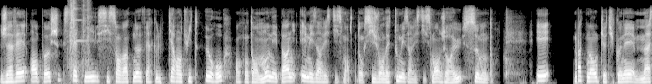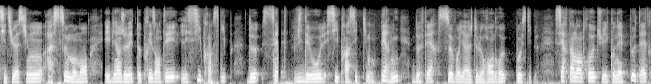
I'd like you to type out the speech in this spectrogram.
j'avais en poche 7629,48 euros en comptant mon épargne et mes investissements. Donc si je vendais tous mes investissements, j'aurais eu ce montant. Et Maintenant que tu connais ma situation à ce moment, eh bien je vais te présenter les six principes de cette vidéo, les six principes qui m'ont permis de faire ce voyage, de le rendre possible. Certains d'entre eux, tu les connais peut-être,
